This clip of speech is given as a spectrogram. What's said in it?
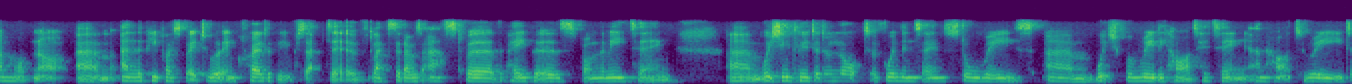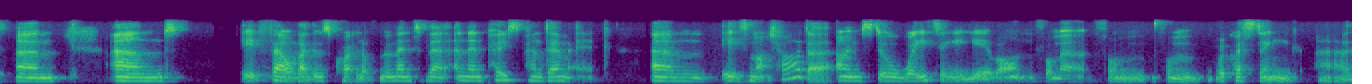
and whatnot. Um, and the people I spoke to were incredibly receptive. Like I said, I was asked for the papers from the meeting. Um, which included a lot of women's own stories, um, which were really hard hitting and hard to read. Um, and it felt like there was quite a lot of momentum there. And then post pandemic, um, it's much harder. I'm still waiting a year on from a from from requesting uh,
